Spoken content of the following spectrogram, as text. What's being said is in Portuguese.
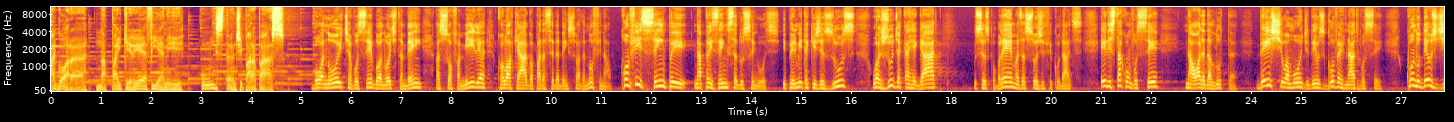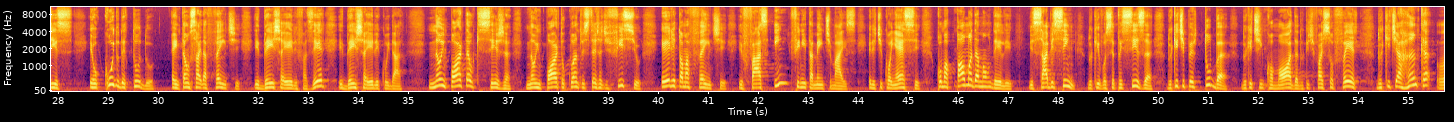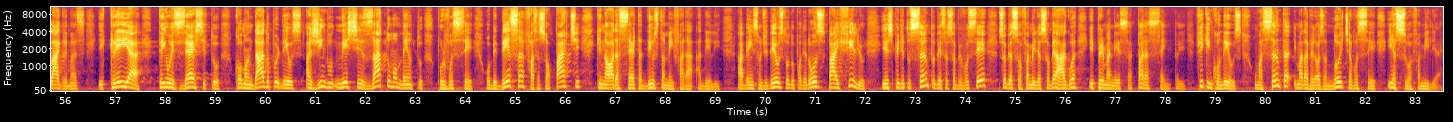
Agora, na Pai Querer FM, um instante para a paz. Boa noite a você, boa noite também à sua família. Coloque a água para ser abençoada no final. Confie sempre na presença do Senhor e permita que Jesus o ajude a carregar os seus problemas, as suas dificuldades. Ele está com você na hora da luta. Deixe o amor de Deus governar você. Quando Deus diz, Eu cuido de tudo, então sai da frente e deixa Ele fazer e deixa Ele cuidar. Não importa o que seja, não importa o quanto esteja difícil, Ele toma frente e faz infinitamente mais. Ele te conhece como a palma da mão dele e sabe sim do que você precisa, do que te perturba, do que te incomoda, do que te faz sofrer, do que te arranca lágrimas. E creia, tem um exército comandado por Deus agindo neste exato momento por você. Obedeça, faça a sua parte, que na hora certa Deus também fará a dele. A bênção de Deus Todo-Poderoso, Pai, Filho e Espírito Santo desça sobre você, sobre a sua família, sobre a água e permaneça para sempre. Fiquem com Deus. Uma santa e maravilhosa noite a você e a sua família.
